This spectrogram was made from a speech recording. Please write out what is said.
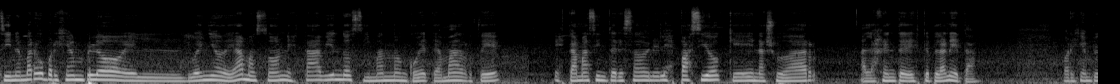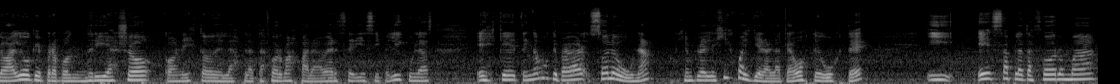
sin embargo, por ejemplo, el dueño de Amazon está viendo si manda un cohete a Marte. Está más interesado en el espacio que en ayudar a la gente de este planeta. Por ejemplo, algo que propondría yo con esto de las plataformas para ver series y películas es que tengamos que pagar solo una. Por ejemplo, elegís cualquiera, la que a vos te guste, y esa plataforma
